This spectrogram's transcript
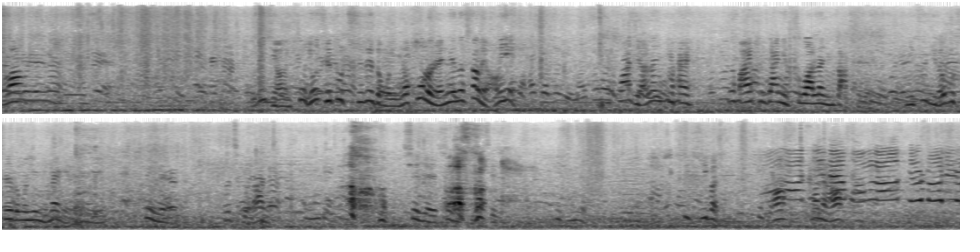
是吧？不行，就尤其做吃这东西，你要糊弄人家那上良心。你花钱了，你买那玩意儿回家你酸了，你咋吃？你自己都不吃的东西，你卖给人，你对不对？这扯淡呢。谢谢谢谢谢谢，最基本最基本啊，慢点啊。黄瓜郎，馅儿包里边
